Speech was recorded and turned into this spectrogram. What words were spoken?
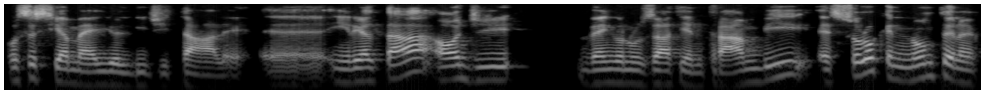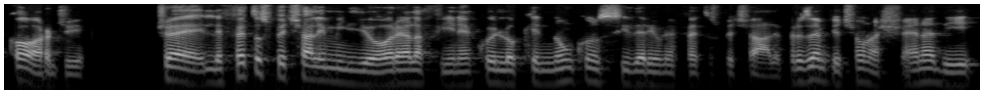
o se sia meglio il digitale. Eh, in realtà oggi vengono usati entrambi, è solo che non te ne accorgi. Cioè, l'effetto speciale migliore alla fine è quello che non consideri un effetto speciale. Per esempio, c'è una scena di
